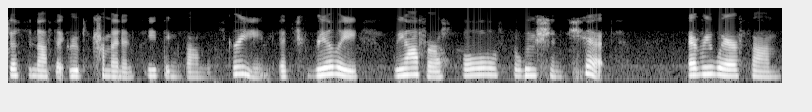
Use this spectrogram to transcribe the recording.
just enough that groups come in and see things on the screen. It's really, we offer a whole solution kit everywhere from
